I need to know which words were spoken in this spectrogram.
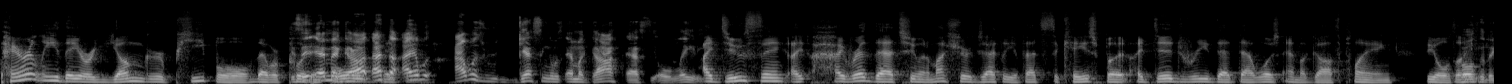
apparently they are younger people that were Is put. it Emma Goth? I thought I was I was guessing it was Emma Goth as the old lady. I do think I I read that too, and I'm not sure exactly if that's the case, but I did read that that was Emma Goth playing the old lady. Both of the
